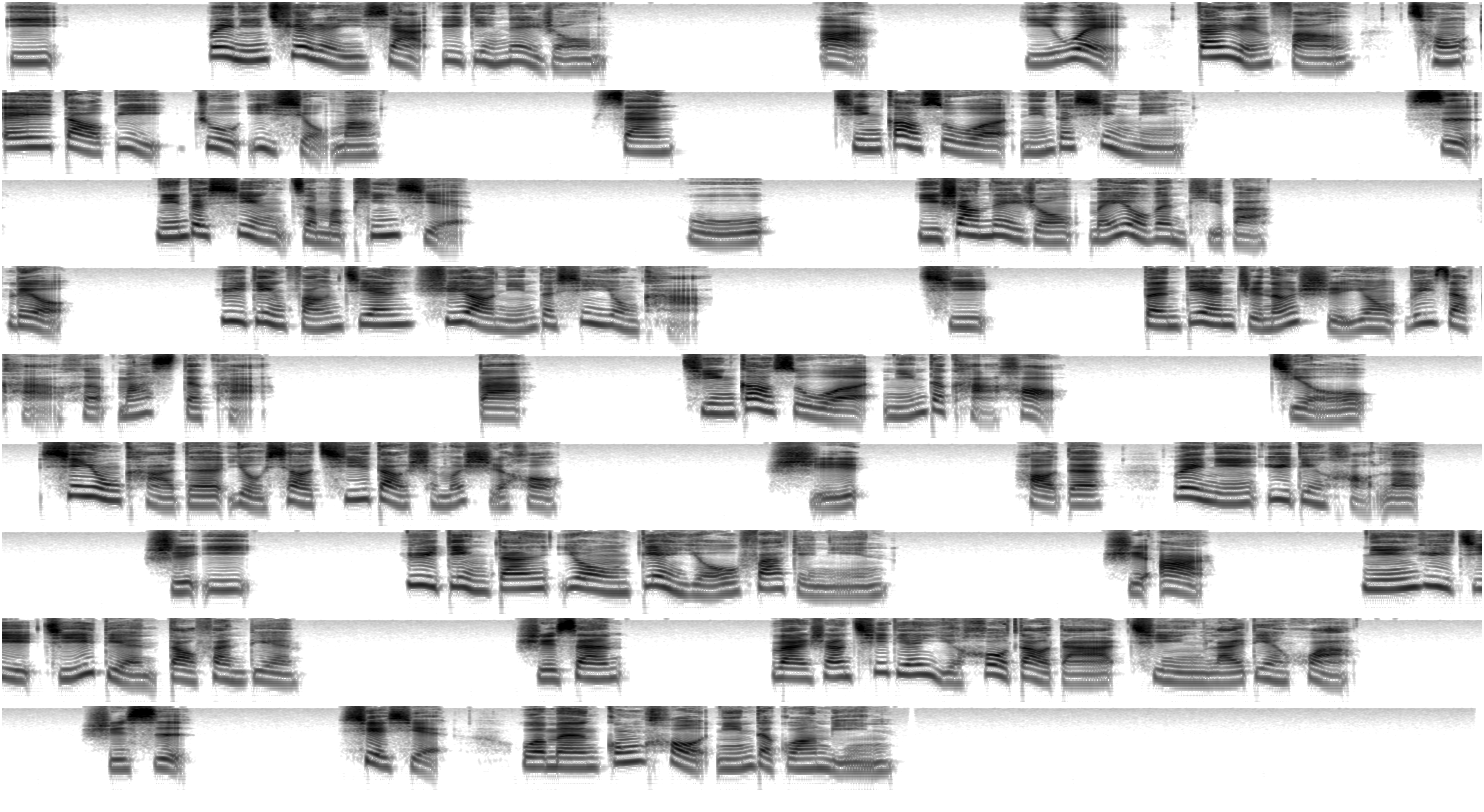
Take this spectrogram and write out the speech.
一、为您确认一下预定内容。二、一位单人房，从 A 到 B 住一宿吗？三、请告诉我您的姓名。四、您的姓怎么拼写？五、以上内容没有问题吧？六、预订房间需要您的信用卡。七、本店只能使用 Visa 卡和 Master 卡。八、请告诉我您的卡号。九、信用卡的有效期到什么时候？十、好的，为您预定好了。十一、预订单用电邮发给您。十二、您预计几点到饭店？十三、晚上七点以后到达，请来电话。十四、谢谢，我们恭候您的光临。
